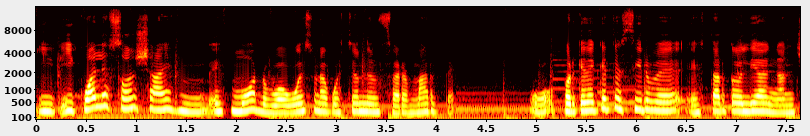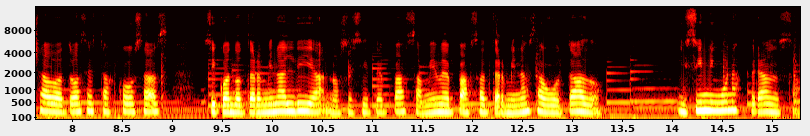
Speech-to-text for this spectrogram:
y, cuáles son ya es, morbo o es una cuestión de enfermarte. porque de qué te sirve estar todo el día enganchado a todas estas cosas si cuando termina el día, no sé si te pasa, a mí me pasa, terminas agotado y sin ninguna esperanza.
